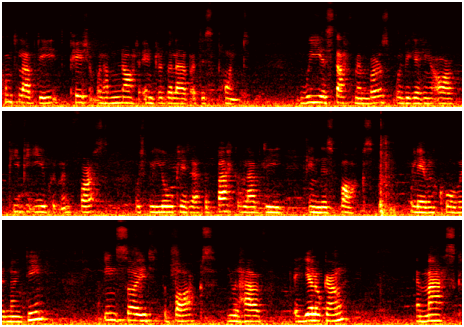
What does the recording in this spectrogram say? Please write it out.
come to lab D. The patient will have not entered the lab at this point. We as staff members will be getting our PPE equipment first, which will be located at the back of lab D in this box labeled COVID-19. Inside the box, you will have a yellow gown, a mask,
